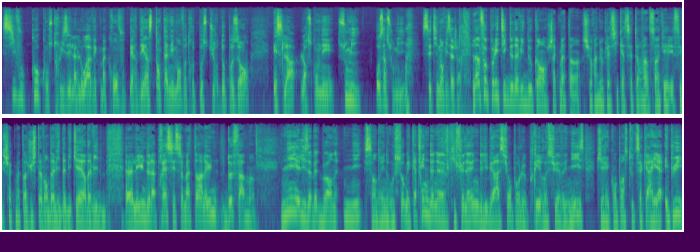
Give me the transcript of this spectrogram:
si vous co-construisez la loi avec Macron, vous perdez instantanément votre posture d'opposant et cela, lorsqu'on est soumis aux insoumis, c'est inenvisageable. L'info politique de David Doucan, chaque matin sur Radio Classique à 7h25 et c'est chaque matin juste avant David Abiker. David, euh, les unes de la presse et ce matin à la une, deux femmes. Ni Elisabeth Borne, ni Sandrine Rousseau, mais Catherine Deneuve, qui fait la une de Libération pour le prix reçu à Venise, qui récompense toute sa carrière. Et puis,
